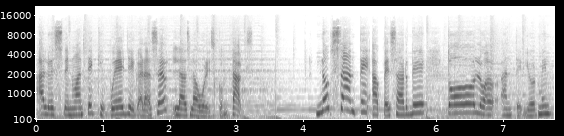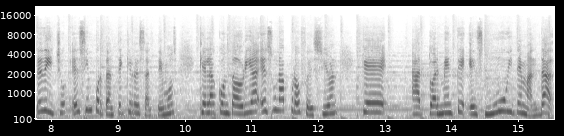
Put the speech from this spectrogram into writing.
a lo extenuante que puede llegar a ser las labores contables. No obstante, a pesar de todo lo anteriormente dicho, es importante que resaltemos que la contaduría es una profesión que actualmente es muy demandada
